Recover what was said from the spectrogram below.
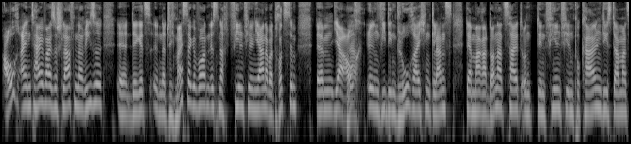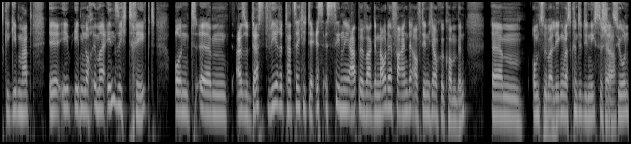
auch ein teilweise schlafender Riese, äh, der jetzt äh, natürlich Meister geworden ist nach vielen vielen Jahren, aber trotzdem ähm, ja auch irgendwie den glorreichen Glanz der Maradona-Zeit und den vielen vielen Pokalen, die es damals gegeben hat, äh, e- eben noch immer in sich trägt. Und ähm, also das wäre tatsächlich der SSC Neapel war genau der Verein, der, auf den ich auch gekommen bin, ähm, um zu überlegen, was könnte die nächste Ja. Station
